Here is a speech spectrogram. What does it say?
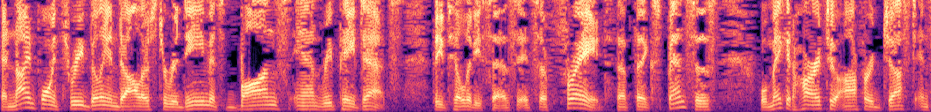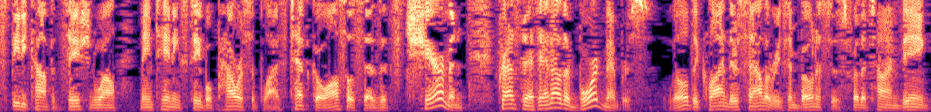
and $9.3 billion to redeem its bonds and repay debts. The utility says it's afraid that the expenses will make it hard to offer just and speedy compensation while maintaining stable power supplies. TEPCO also says its chairman, president, and other board members will decline their salaries and bonuses for the time being.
